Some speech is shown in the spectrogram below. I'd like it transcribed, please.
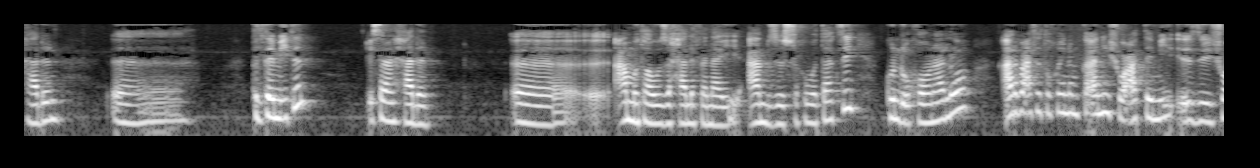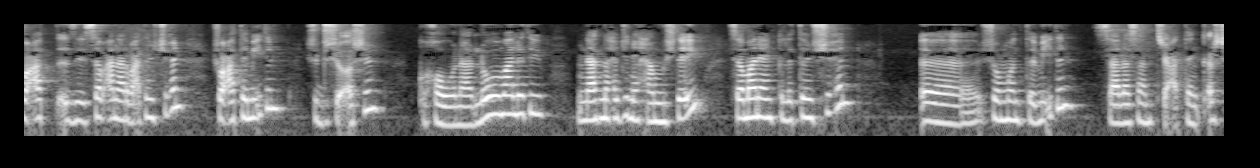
ሓደን ክልተ ሚእትን ዒስራን ሓደን ዓመታዊ ዝሓለፈ ናይ ዓመት ዘስርሕዎ ታክሲ ክንድኡ ክኸውን ኣለዎ ኣርባዕተ ተኮይኖም ከዓኒ ሰብዓን ኣርባዕተን ሽሕን ሸውዓተ ሚእትን ሽዱሽተ ቅርሽን ክኸውን ኣለዎ ማለት እዩ ናትና ሕጂ ናይ ሓሙሽተ እዩ ሰማንያን ክልተን ሽሕን ሸሞንተ ሚእትን ሰላሳን ትሽዓተን ቅርሺ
